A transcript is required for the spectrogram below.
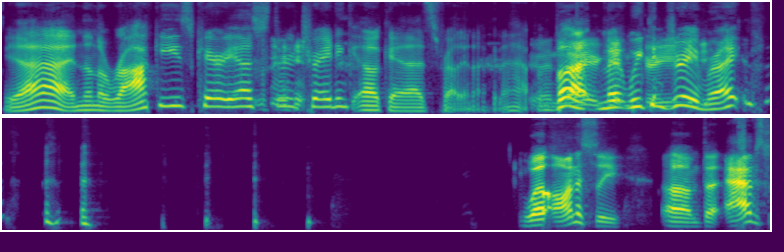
Yeah, and then the Rockies carry us through trading. Okay, that's probably not going to happen, but we can dream, right? well, honestly, um, the Avs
